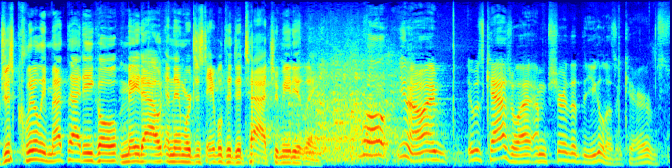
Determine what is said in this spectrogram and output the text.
just clearly met that eagle, made out, and then were just able to detach immediately. Well, you know, I'm, it was casual. I, I'm sure that the eagle doesn't care. Was-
